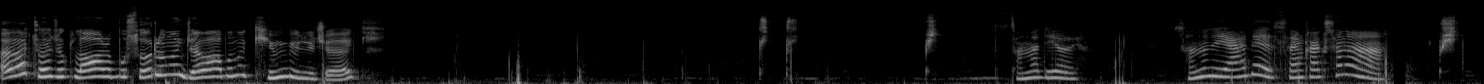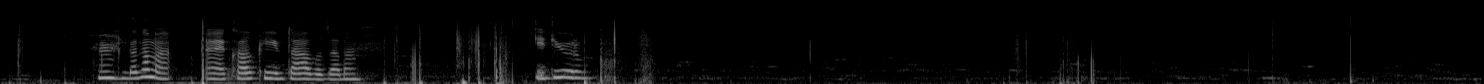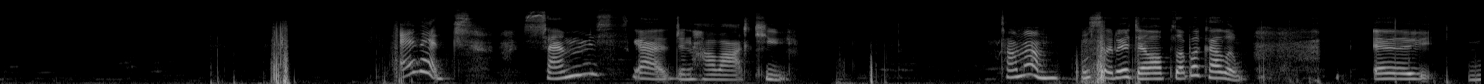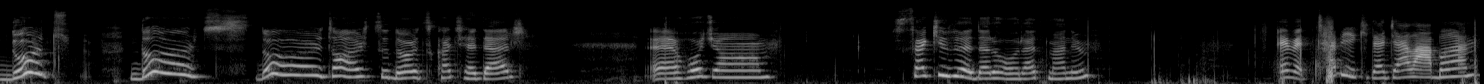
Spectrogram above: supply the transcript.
Evet çocuklar bu sorunun cevabını kim bilecek? Sana diyor. Sana diyor hadi sen kalksana. Pişt. Hı, bana mı? Ee, kalkayım tamam o zaman. Gidiyorum. Evet. Sen mi geldin Havaki? Tamam. Bu soruya cevapla bakalım. Ee, dört. Dört. Dört artı dört kaç eder? Ee, hocam. Sekiz eder öğretmenim. Evet tabii ki de cevabın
